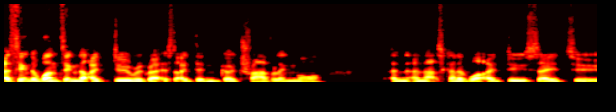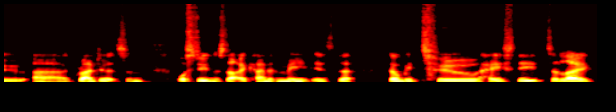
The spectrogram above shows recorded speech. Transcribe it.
I think the one thing that I do regret is that I didn't go traveling more and and that's kind of what I do say to uh, graduates and or students that I kind of meet is that don't be too hasty to like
